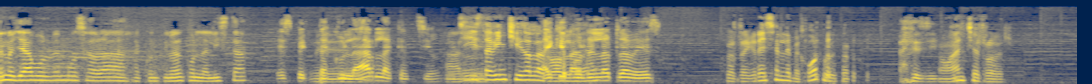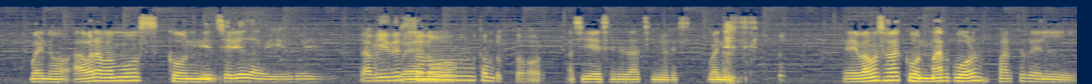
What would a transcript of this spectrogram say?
Bueno, ya volvemos ahora a continuar con la lista. Espectacular Eh, la canción. ah, Sí, está bien chido la Hay que ¿eh? ponerla otra vez. Pues regrésenle mejor, güey, pero- Sí. No manches, Robert. Bueno, ahora vamos con... Bien serio, David, güey. David es Bueno. solo un conductor. Así es, heredad, señores. Bueno, eh, vamos ahora con Mad World, parte del,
